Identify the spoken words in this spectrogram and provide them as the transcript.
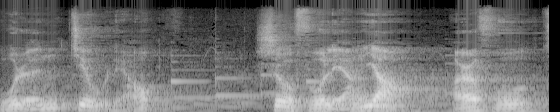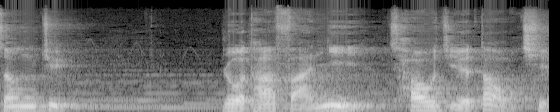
无人救疗，设服良药而服增剧。若他烦逆。超劫盗窃，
